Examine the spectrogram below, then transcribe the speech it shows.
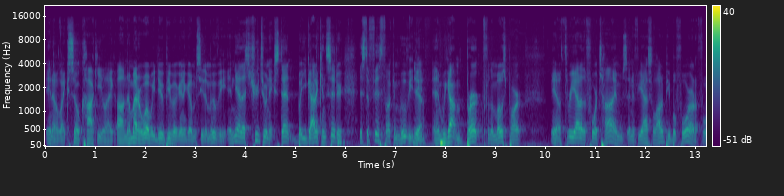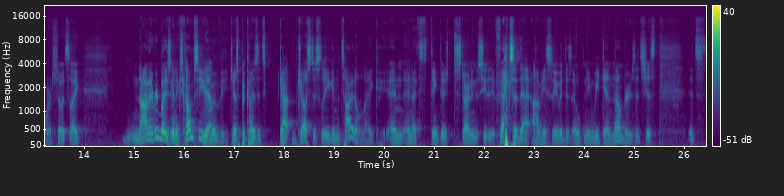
you know, like so cocky. Like, oh, no matter what we do, people are going to go and see the movie. And yeah, that's true to an extent. But you got to consider it's the fifth fucking movie, dude. And we got burnt for the most part. You know, three out of the four times. And if you ask a lot of people, four out of four. So it's like, not everybody's going to come see your Yeah. movie just because it's got Justice League in the title. Like, and and I think they're starting to see the effects of that. Obviously, with this opening weekend numbers, it's just, it's.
